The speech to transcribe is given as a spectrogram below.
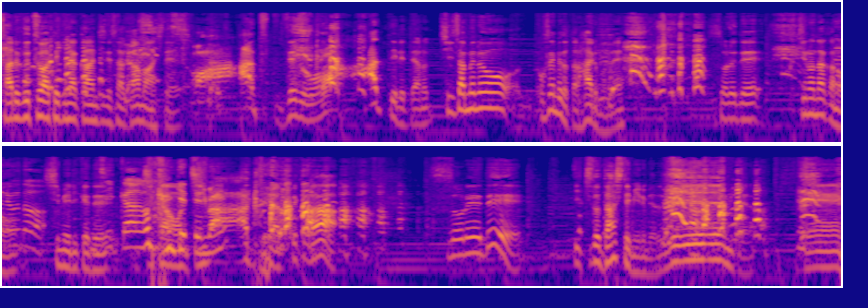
猿ぐつわ的な感じでさ我慢してわーっつって全部わーって入れてあの小さめのおせんべいだったら入るもんね。それで口の中の湿り気で時間をじわーってやってからそれで一度出してみるみたいな。えーみたいなえー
